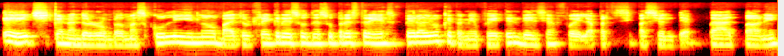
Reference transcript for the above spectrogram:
Edge ganando el Rumble masculino, varios regresos de superestrellas, pero algo que también fue de tendencia fue la participación de Bad Bunny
